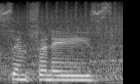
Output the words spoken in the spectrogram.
Symphonies.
